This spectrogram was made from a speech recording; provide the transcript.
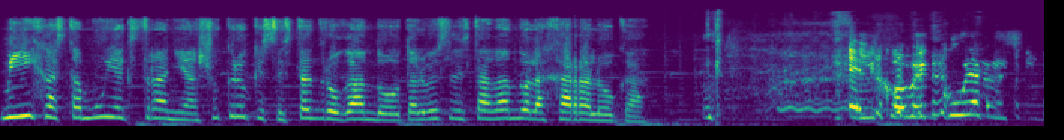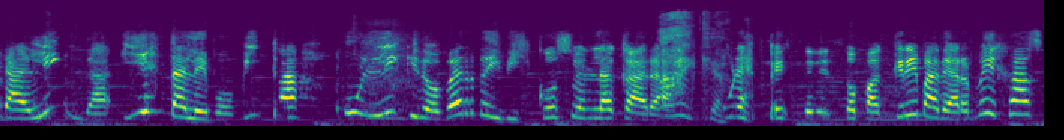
Mi hija está muy extraña. Yo creo que se está drogando o tal vez le está dando la jarra loca. El joven cura visita a Linda y esta le vomita un líquido verde y viscoso en la cara. Ay, qué asco. Una especie de sopa crema de arvejas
